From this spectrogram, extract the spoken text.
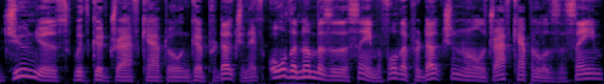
juniors with good draft capital and good production. If all the numbers are the same, if all the production and all the draft capital is the same,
